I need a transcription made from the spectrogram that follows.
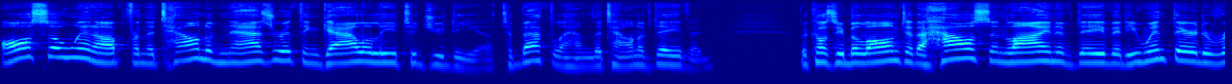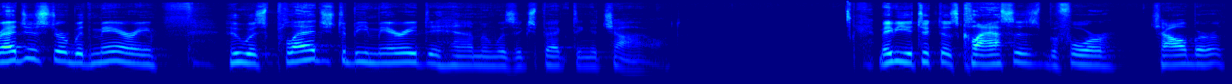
also went up from the town of Nazareth in Galilee to Judea, to Bethlehem, the town of David. Because he belonged to the house and line of David, he went there to register with Mary, who was pledged to be married to him and was expecting a child. Maybe you took those classes before childbirth.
